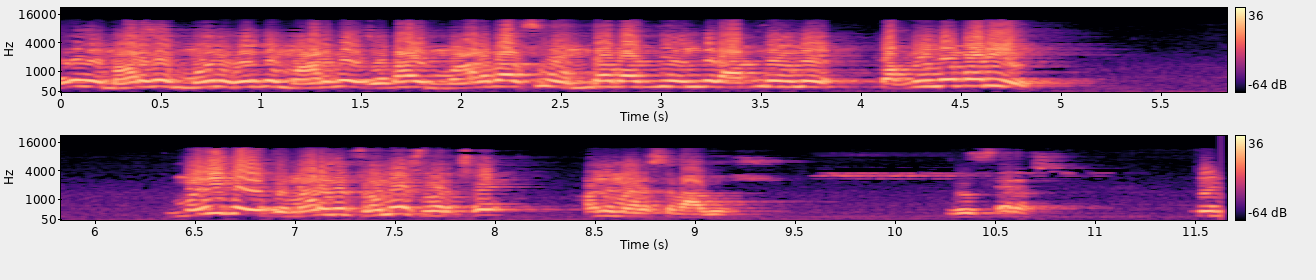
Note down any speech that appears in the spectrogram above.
બરાબર, મારે તો મન હોય તો માળવે જવાય. માળવા શું અમદાવાદની અંદર આપને અમે પકડી ન પડીએ? મળી ગયું કે મારે ભ્રમેશ્વર છે અને મારે સબ આવ્યો છે. સરસ. કેમ?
